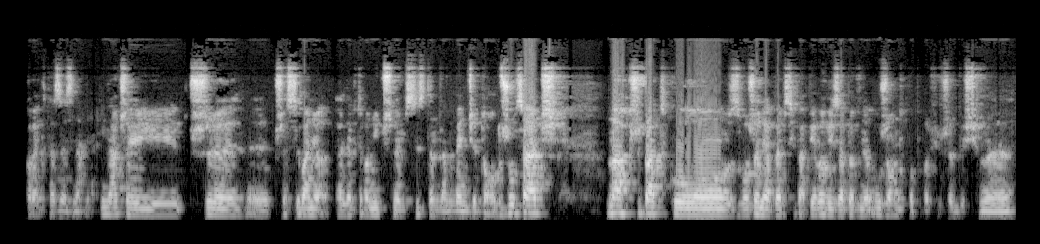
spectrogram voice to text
korekta zeznania. Inaczej przy y, przesyłaniu elektronicznym system nam będzie to odrzucać. No a w przypadku złożenia wersji papierowej zapewne urząd poprosi, żebyśmy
